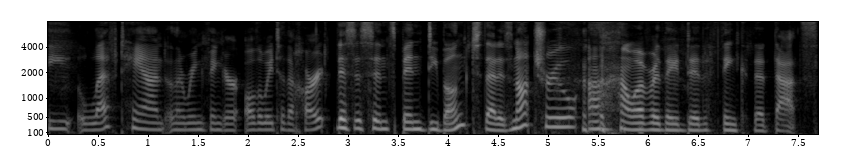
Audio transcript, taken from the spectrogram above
the left hand on the ring finger all the way to the heart. This has since been debunked. That is not true. Uh, however, they did think that that's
